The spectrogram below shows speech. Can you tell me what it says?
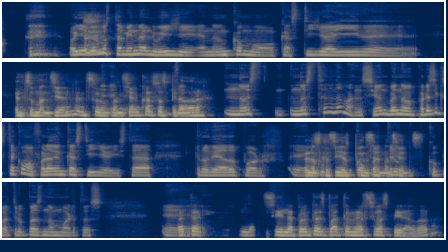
Oye, vemos también a Luigi en un como castillo ahí de. En su mansión, en su eh, mansión con su aspiradora. No, es, no está en una mansión. Bueno, parece que está como fuera de un castillo y está rodeado por. Eh, los castillos pueden ser mansiones. Cupatrupas no muertos. Eh, si la pregunta es: ¿va a tener su aspiradora?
